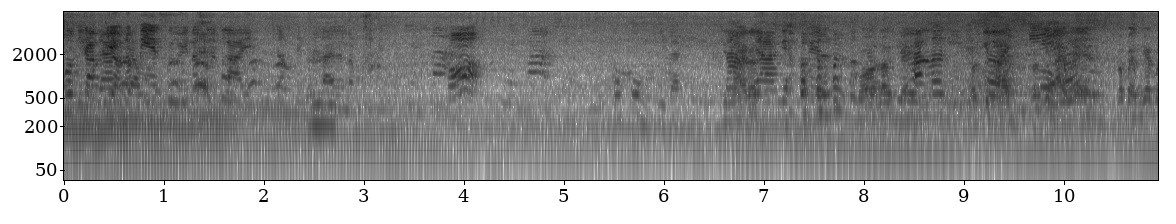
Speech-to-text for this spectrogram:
คนกำเกี่ยวน้ำเมียซื้อน้ำเงินไหล พ่อกุ้งกุ้งกินอะไรน้ำยางเดียวบอเราไปท่านเลิศเรากินอะไรเรากินอะไรไปก็แบบแค่ไป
